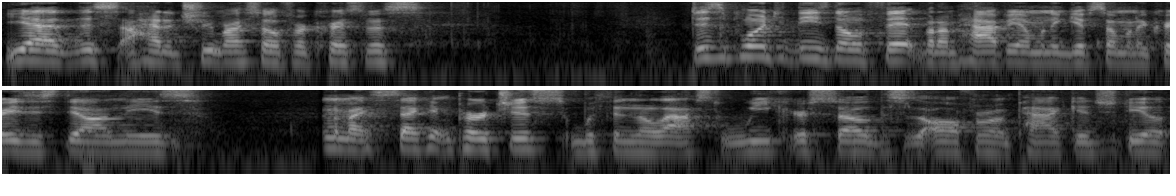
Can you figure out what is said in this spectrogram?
yeah, this, I had to treat myself for Christmas. Disappointed these don't fit, but I'm happy I'm to give someone a crazy steal on these. My second purchase within the last week or so. This is all from a package deal.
